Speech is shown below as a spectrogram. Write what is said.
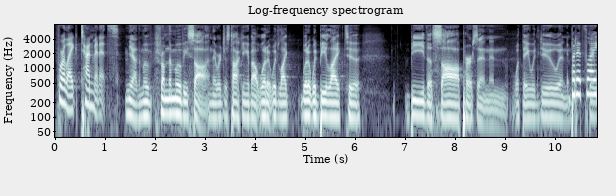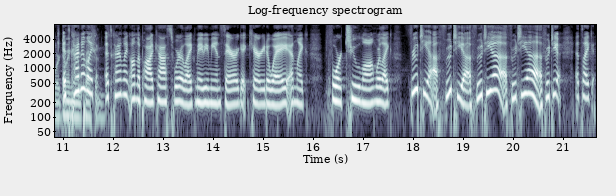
for like 10 minutes. Yeah, the movie from the movie Saw, and they were just talking about what it would like, what it would be like to be the Saw person and what they would do. And But it's like it's kind of like it's kind of like on the podcast where like maybe me and Sarah get carried away and like for too long we're like frutia, frutia, frutia, frutia, frutia. It's like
